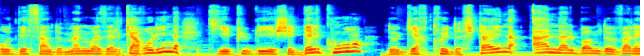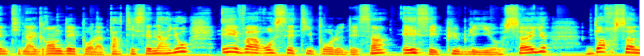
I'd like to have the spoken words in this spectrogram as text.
au dessin de Mademoiselle Caroline, qui est publié chez Delcourt, de Gertrude Stein, un album de Valentina Grande pour la partie scénario, Eva Rossetti pour le dessin, et c'est publié au seuil, d'Orson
